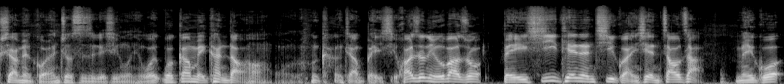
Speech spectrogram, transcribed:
下面果然就是这个新闻。我我刚没看到哈，我刚讲北溪。华盛顿邮报说，北溪天然气管线遭炸，美国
